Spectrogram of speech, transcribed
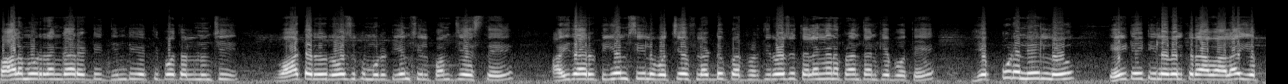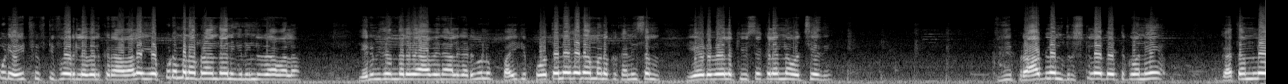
పాలమూరు రంగారెడ్డి దిండి ఎత్తిపోతల నుంచి వాటరు రోజుకు మూడు టీఎంసీలు పంప్ చేస్తే ఐదారు టీఎంసీలు వచ్చే ఫ్లడ్ ప్ర- ప్రతిరోజు తెలంగాణ ప్రాంతానికే పోతే ఎప్పుడు నీళ్ళు ఎయిట్ ఎయిటీ లెవెల్కి రావాలా? ఎప్పుడు ఎయిట్ ఫిఫ్టీ ఫోర్ లెవెల్కి రావాలా? ఎప్పుడు మన ప్రాంతానికి నీళ్ళు రావాలా? ఎనిమిది వందల యాభై నాలుగు అడుగులు పైకి పోతేనే కదా మనకు కనీసం ఏడు వేల క్యూసెక్లన్నా వచ్చేది. ఈ ప్రాబ్లం దృష్టిలో పెట్టుకొని గతంలో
